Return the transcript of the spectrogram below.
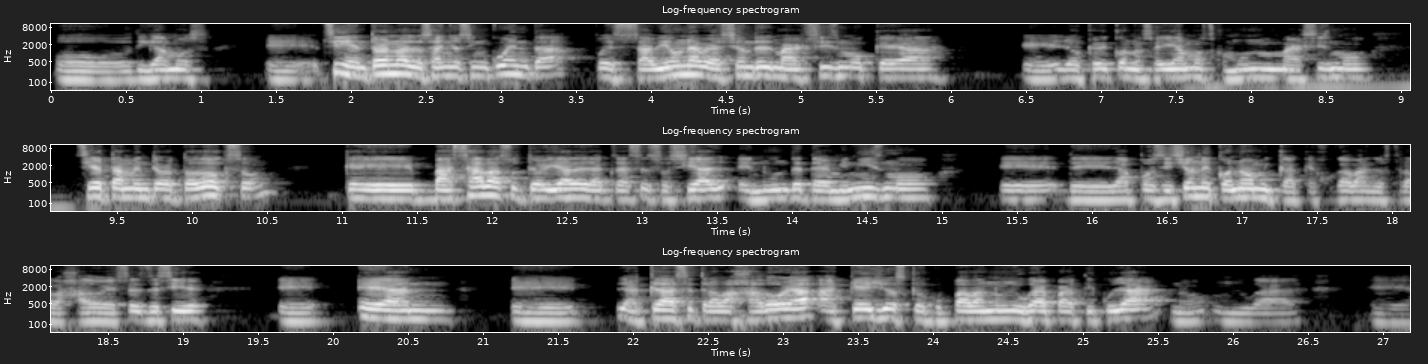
o digamos, eh, sí, en torno a los años 50, pues había una versión del marxismo que era eh, lo que hoy conoceríamos como un marxismo ciertamente ortodoxo, que basaba su teoría de la clase social en un determinismo eh, de la posición económica que jugaban los trabajadores, es decir, eran la clase trabajadora, aquellos que ocupaban un lugar particular, ¿no? un lugar eh,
